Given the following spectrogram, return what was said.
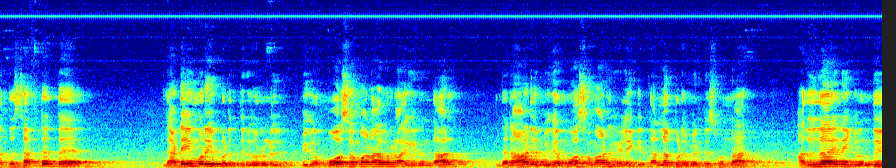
அந்த சட்டத்தை நடைமுறைப்படுத்துகிறவர்கள் மிக மோசமானவர்களாக இருந்தால் இந்த நாடு மிக மோசமான நிலைக்கு தள்ளப்படும் என்று சொன்னார். அதுதான் இன்னைக்கு வந்து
